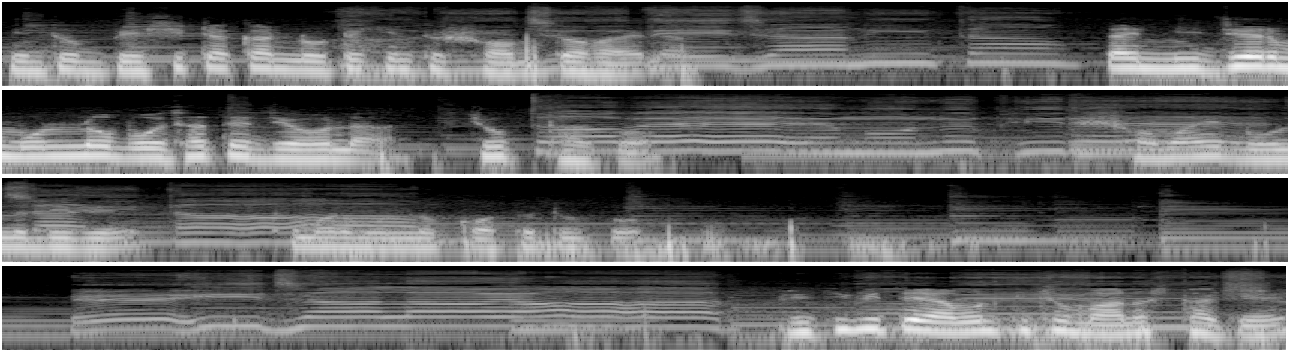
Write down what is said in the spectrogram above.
কিন্তু বেশি টাকার নোটে কিন্তু শব্দ হয় না। তাই নিজের মূল্য বোঝাতে যেও না, চুপ থাকো। সময় বলে দিবে তোমার মূল্য কতটুকু। পৃথিবীতে এমন কিছু মানুষ থাকে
